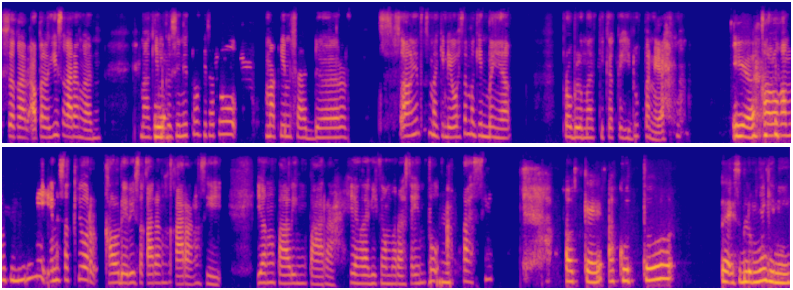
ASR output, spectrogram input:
sekarang apalagi sekarang kan makin yeah. ke sini tuh kita tuh makin sadar soalnya tuh semakin dewasa makin banyak problematika kehidupan ya Iya. Kalau kamu sendiri nih insecure, kalau dari sekarang-sekarang sih, yang paling parah, yang lagi kamu rasain tuh Hmm. apa sih? Oke, aku tuh eh, sebelumnya gini.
